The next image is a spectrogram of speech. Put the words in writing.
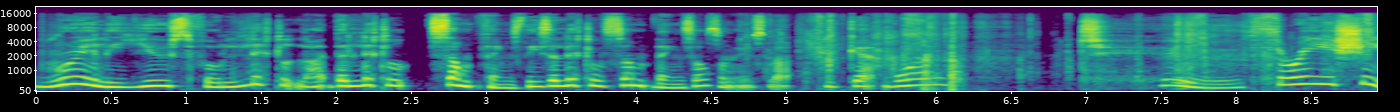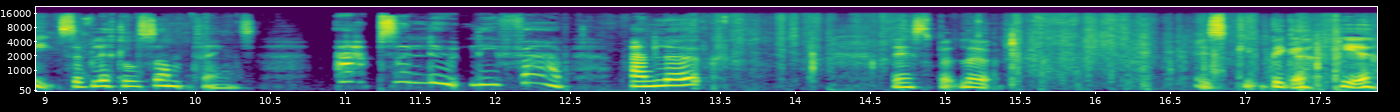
really useful. Little like the little somethings. These are little somethings, aren't? It's like you get one, two, three sheets of little somethings. Absolutely fab. And look, this, but look, it's bigger here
